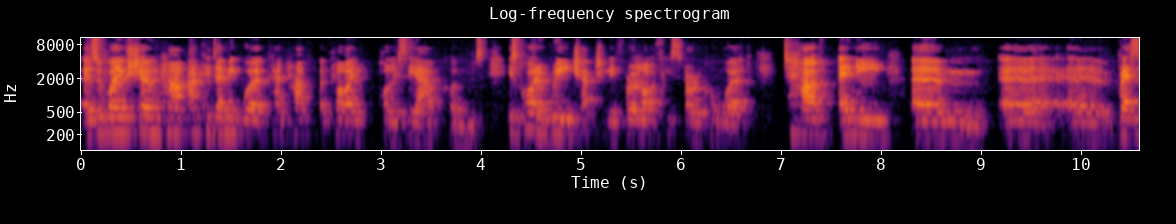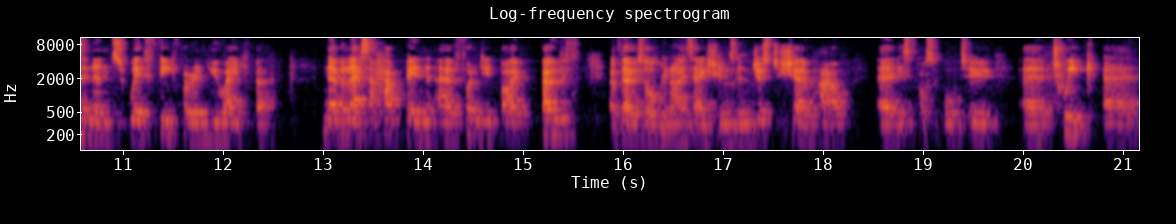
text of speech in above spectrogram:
as a way of showing how academic work can have applied policy outcomes. It's quite a reach, actually, for a lot of historical work to have any um, uh, uh, resonance with FIFA and UEFA. Nevertheless, I have been uh, funded by both of those organisations, and just to show how uh, it's possible to uh, tweak uh,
